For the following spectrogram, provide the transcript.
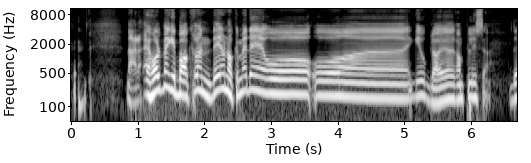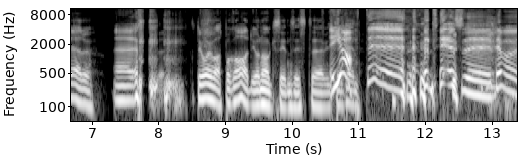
Nei da, jeg holdt meg i bakgrunnen. Det er jo noe med det å, å Jeg er jo glad i rampelyset. Det er du. Eh, Du har jo vært på radioen òg siden sist. eh, ja, det, det, det, var,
